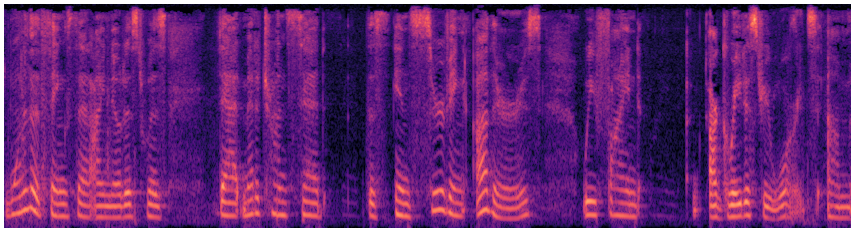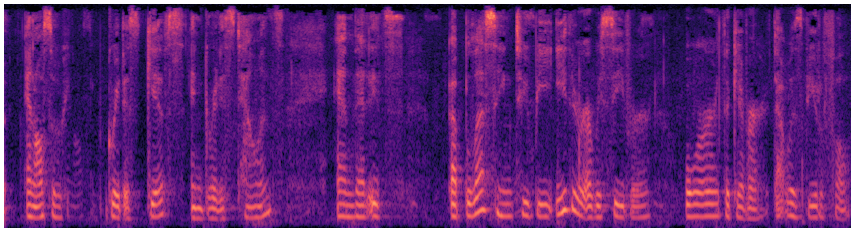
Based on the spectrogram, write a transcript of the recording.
one of the things that I noticed was that Metatron said this in serving others, we find our greatest rewards um, and also greatest gifts and greatest talents, and that it's a blessing to be either a receiver or the giver. That was beautiful.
